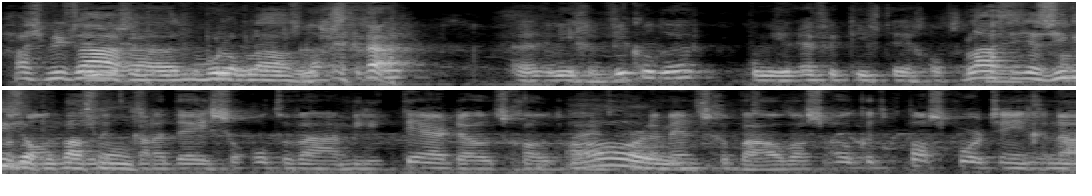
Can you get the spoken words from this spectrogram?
Ga alsjeblieft daar eh, de boel opblazen. lastiger eh, en ingewikkelder om hier effectief tegen op te Blaas treden. Yazidis op in plaats het. Canadese Ottawa militair doodschoot bij Oh. het parlementsgebouw was ook het paspoort ingenomen.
